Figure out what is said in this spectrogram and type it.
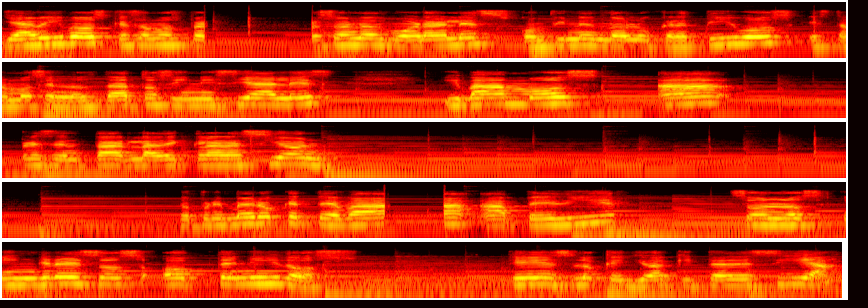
Ya vimos que somos personas morales con fines no lucrativos, estamos en los datos iniciales y vamos a presentar la declaración. Lo primero que te va a pedir son los ingresos obtenidos, que es lo que yo aquí te decía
